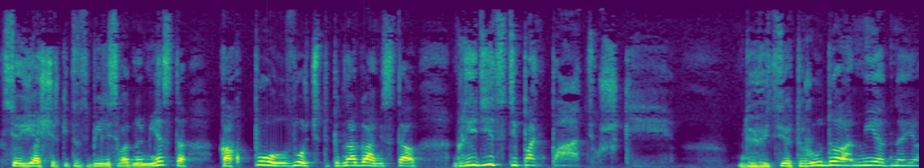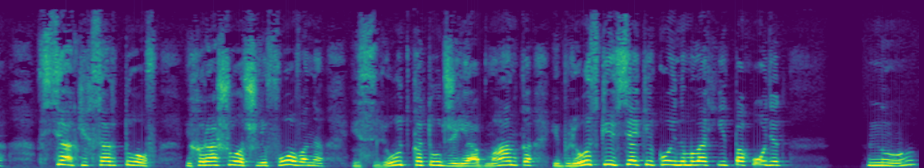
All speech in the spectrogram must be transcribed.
Все ящерки-то сбились в одно место, как пол узорчатый под ногами стал. Глядит Степан, батюшки, да ведь это руда медная, всяких сортов, и хорошо отшлифована, и слюдка тут же, и обманка, и блески и всякие кои на малахит походят. Ну,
